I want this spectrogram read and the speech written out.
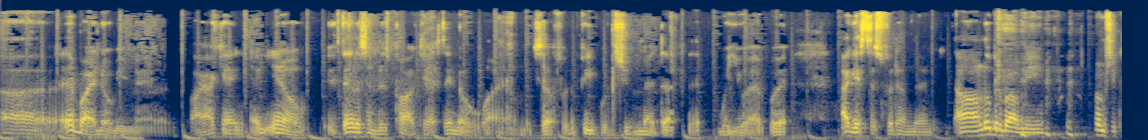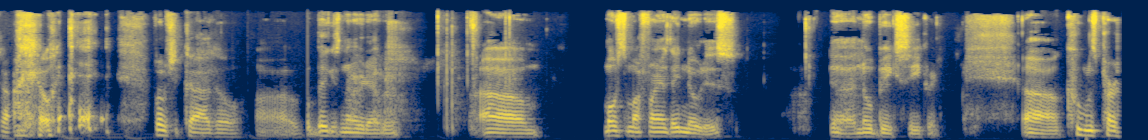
Uh, everybody know me, man. Like I can't, you know, if they listen to this podcast, they know who I am, except for the people that you've met that, that where you at. But I guess that's for them then. Uh, a little bit about me from Chicago. from Chicago, uh, the biggest nerd ever. Um, most of my friends they know this. Uh, no big secret. Uh, coolest person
